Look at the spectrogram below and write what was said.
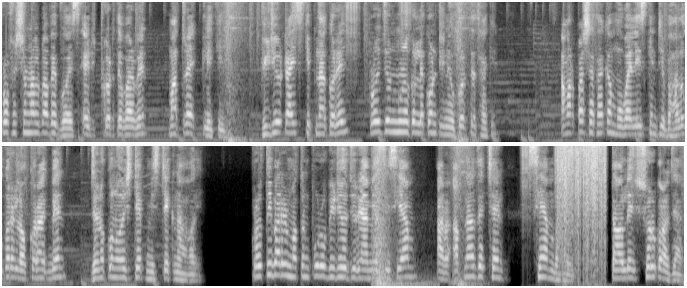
প্রফেশনাল ভাবে ভয়েস এডিট করতে পারবেন, মাত্র এক ক্লিকেই ভিডিওটা স্কিপ না করে প্রয়োজন মনে করলে কন্টিনিউ করতে থাকে আমার পাশে থাকা মোবাইল স্ক্রিনটি ভালো করে লক্ষ্য রাখবেন, যেন কোনো স্টেপ মিস্টেক না হয়। প্রতিবারের মতন পুরো ভিডিও জুড়ে আমি আছি সিয়াম আর আপনারা দেখছেন সিয়াম ভাই। তাহলে শুরু করা যাক।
